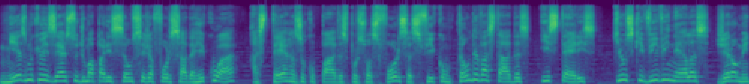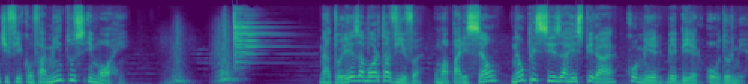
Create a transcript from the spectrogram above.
Mesmo que o exército de uma aparição seja forçado a recuar, as terras ocupadas por suas forças ficam tão devastadas e estéreis que os que vivem nelas geralmente ficam famintos e morrem. Natureza morta-viva. Uma aparição não precisa respirar, comer, beber ou dormir.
